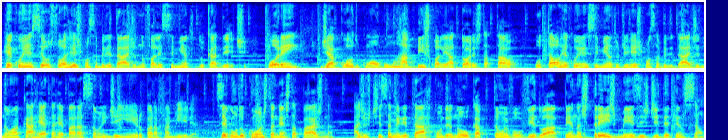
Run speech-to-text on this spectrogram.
reconheceu sua responsabilidade no falecimento do cadete. Porém, de acordo com algum rabisco aleatório estatal, o tal reconhecimento de responsabilidade não acarreta reparação em dinheiro para a família. Segundo consta nesta página, a Justiça Militar condenou o capitão envolvido a apenas três meses de detenção.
